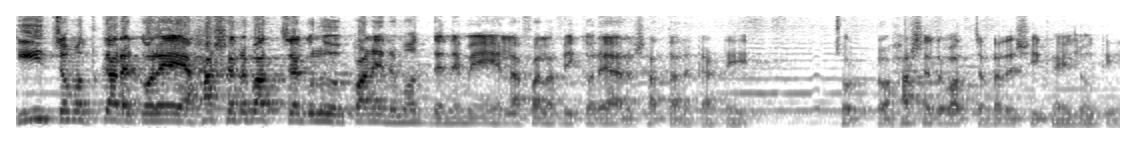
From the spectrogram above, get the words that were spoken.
কি চমৎকার করে হাঁসের বাচ্চাগুলো পানির মধ্যে নেমে লাফালাফি করে আর সাঁতার কাটে। ছোট্ট হাঁসের বাচ্চাটারে শিখাইলো কে?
